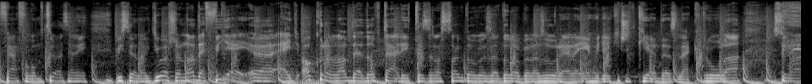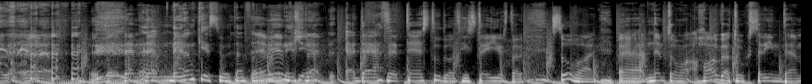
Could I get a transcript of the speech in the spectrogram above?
fel fogom tölteni viszonylag gyorsan. Na de figyelj, uh, egy akkora labdát dobtál itt ezzel a szakdolgozat dologgal az óra elején, hogy egy kicsit kérdezlek róla. Szóval uh, de, de, de, De nem készültem fel nem, nem, de, de hát te ezt tudod, hisz te írtad. Szóval, nem tudom, a hallgatók szerintem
